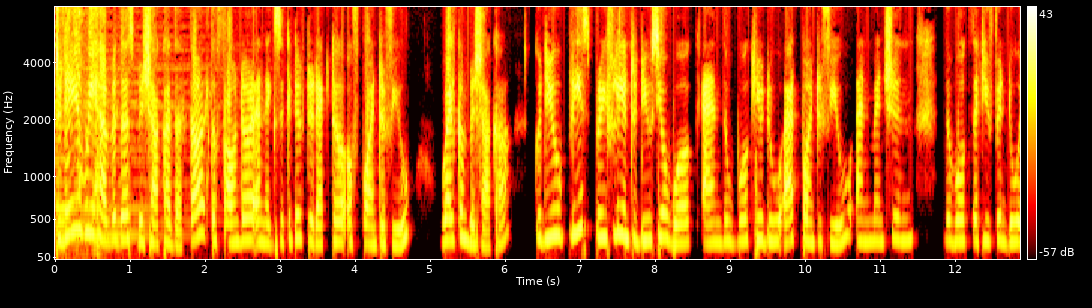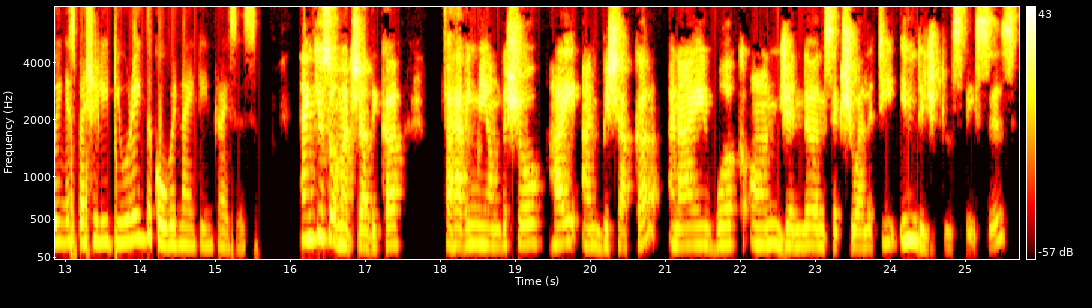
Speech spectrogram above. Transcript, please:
Today we have with us Bishakha Datta, the founder and executive director of Point of View. Welcome, Bishakha. Could you please briefly introduce your work and the work you do at Point of View and mention the work that you've been doing, especially during the COVID 19 crisis? Thank you so much, Radhika, for having me on the show. Hi, I'm Bishakha, and I work on gender and sexuality in digital spaces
